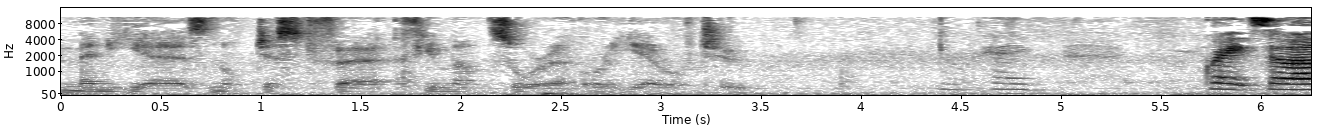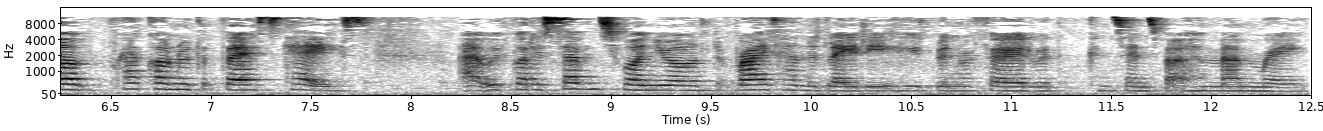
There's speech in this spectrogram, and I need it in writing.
many years, not just for a few months or a, or a year or two. Okay, great. So I'll crack on with the first case. Uh, we've got a 71 year old right handed lady who's been referred with concerns about her memory.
